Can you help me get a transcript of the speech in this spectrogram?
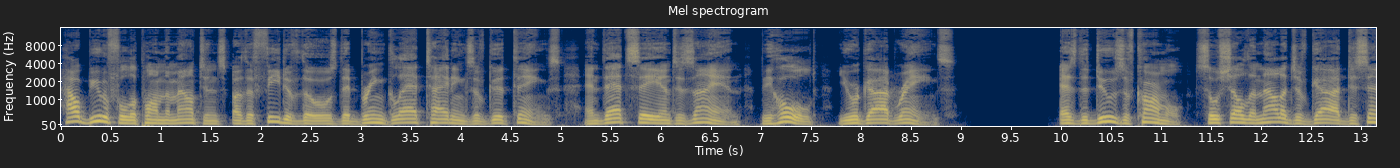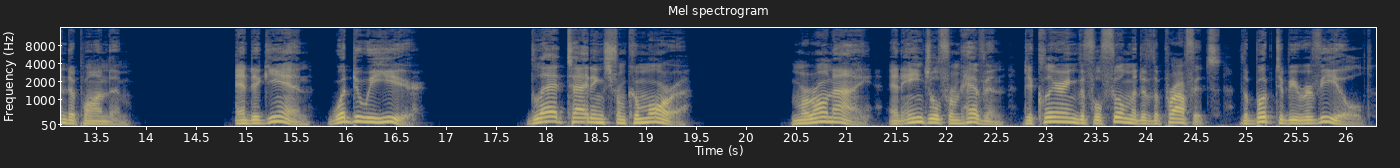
How beautiful upon the mountains are the feet of those that bring glad tidings of good things, and that say unto Zion, Behold, your God reigns. As the dews of Carmel, so shall the knowledge of God descend upon them. And again, what do we hear? Glad tidings from Cumorah. Moroni, an angel from heaven, declaring the fulfillment of the prophets, the book to be revealed.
